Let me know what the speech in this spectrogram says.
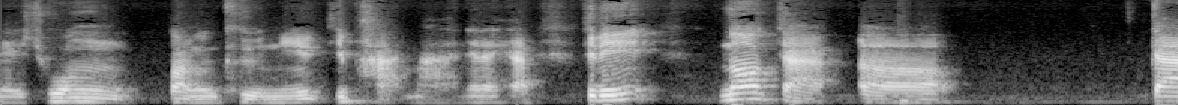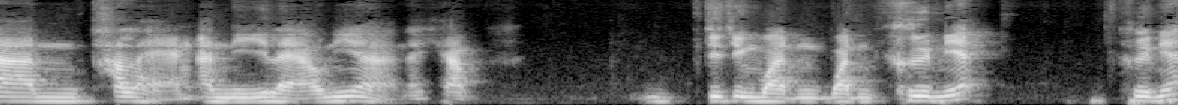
ในช่วงตอนกลางคืนนี้ที่ผ่านมาเนี่ยนะครับ ทีนี้นอกจากการแถลงอันนี้แล้วเนี่ยนะครับ จริงๆวันวันคืนนี้คืนนี้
